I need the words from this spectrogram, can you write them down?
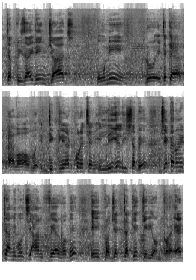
একটা প্রিজাইডিং জাজ উনি এটাকে ডিক্লেয়ার করেছেন ইলিগেল হিসাবে, যে কারণে এটা আমি বলছি আনফেয়ার হবে এই প্রজেক্টটাকে ক্যারি অন করা অ্যাট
